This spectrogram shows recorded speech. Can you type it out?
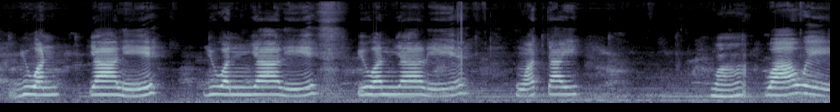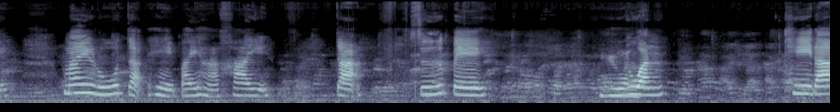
ำยวนยาเหลยวนยาเหลยวนยาเหล หัวใจว้าว้าเหว ไม่รู้จะเหไปหาใคร จะซื้อเปย์ยวนยวน ที่ได้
